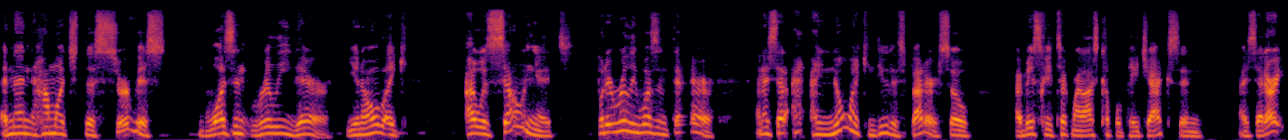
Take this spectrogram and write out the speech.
And then how much the service wasn't really there. You know, like I was selling it, but it really wasn't there. And I said, I, I know I can do this better. So I basically took my last couple paychecks and I said, all right,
